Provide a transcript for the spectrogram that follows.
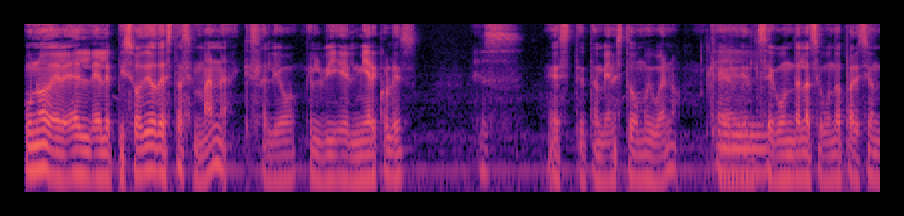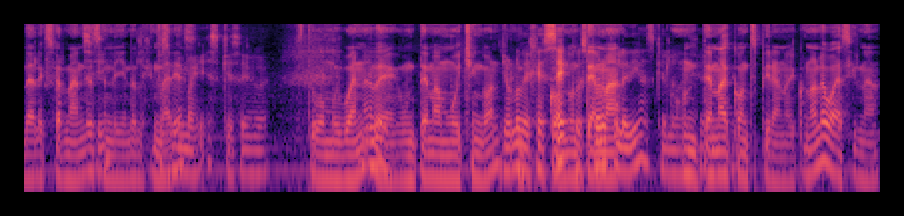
uno del el, episodio de esta semana, que salió el, el miércoles, es... este también estuvo muy bueno. Que el... segunda, la segunda aparición de Alex Fernández en Leyendas pues Legendarias. es que sí, güey. Estuvo muy buena, de un tema muy chingón. Yo lo dejé seco, un espero tema, que le digas que lo Un tema conspiranoico. No le voy a decir nada.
